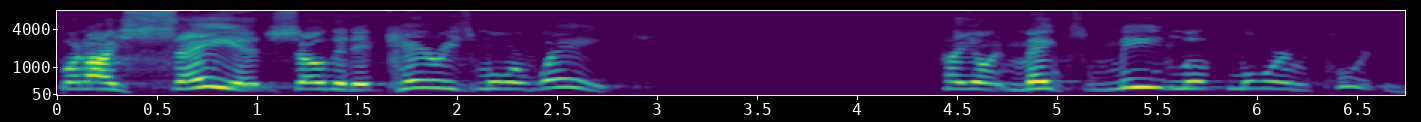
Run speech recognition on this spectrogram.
But I say it so that it carries more weight. How, you know, it makes me look more important.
